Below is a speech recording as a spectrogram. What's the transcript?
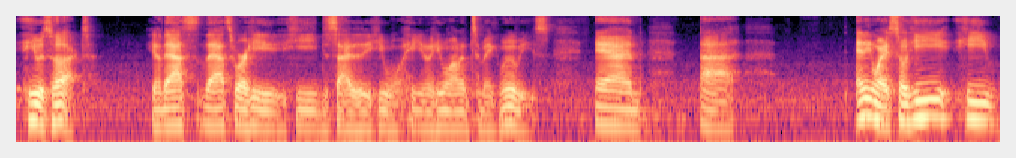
he was hooked. You know, that's that's where he he decided he you know he wanted to make movies, and uh, anyway, so he he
